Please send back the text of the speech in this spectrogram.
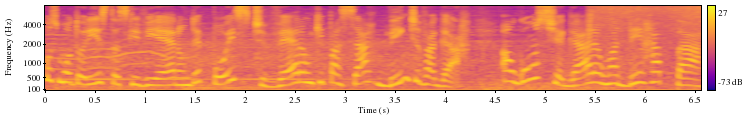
Os motoristas que vieram depois tiveram que passar bem devagar. Alguns chegaram a derrapar.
